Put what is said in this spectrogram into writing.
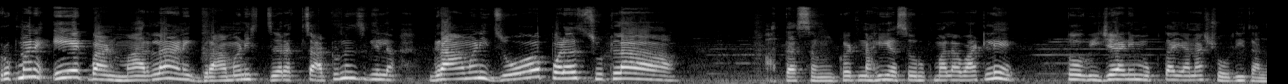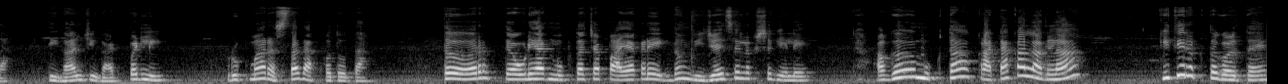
रुक्माने एक बाण मारला आणि ग्रामणी जरा चाटूनच गेला. ग्रामणी जो पळत सुटला. आता संकट नाही असं रुक्माला वाटले. तो विजय आणि मुक्ता यांना शोधित आला. तिघांची गाठ पडली. रुक्मा रस्ता दाखवत होता. तर तेवढ्यात मुक्ताच्या पायाकडे एकदम विजयचे लक्ष गेले. अगं मुक्ता काटा का लागला? किती रक्त गळतंय?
